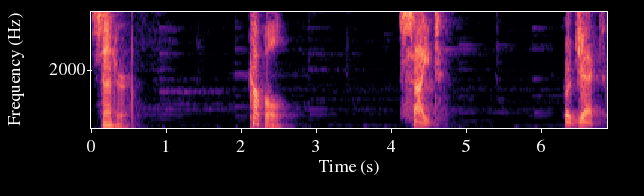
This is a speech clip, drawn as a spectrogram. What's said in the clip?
center, couple, site, project,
